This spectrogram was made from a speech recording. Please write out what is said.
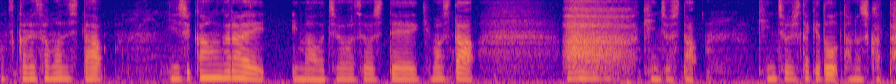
お疲れ様でした。2時間ぐらい今打ち合わせをしてきました。はあ緊張した。緊張したけど楽しかった。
